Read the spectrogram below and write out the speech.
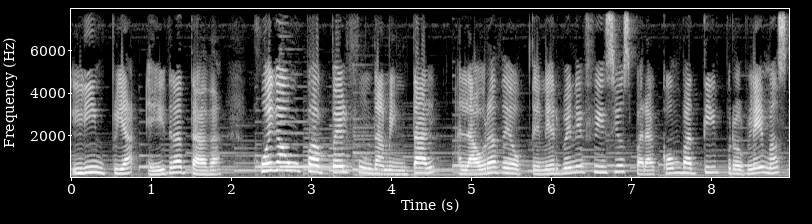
limpia e hidratada juega un papel fundamental a la hora de obtener beneficios para combatir problemas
